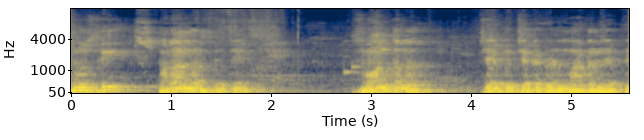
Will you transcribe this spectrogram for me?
చూసి పరామర్శించి స్వాంతన చేకూర్చేటటువంటి మాటలు చెప్పి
